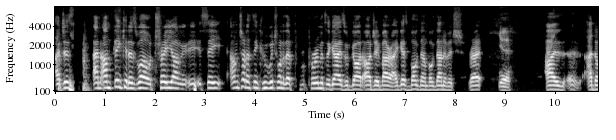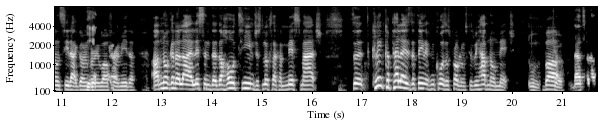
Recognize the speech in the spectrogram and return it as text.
I just and I'm thinking as well, Trae Young. Say I'm trying to think who which one of the perimeter guys would guard RJ Barrett. I guess Bogdan Bogdanovich, right? Yeah. I I don't see that going very well for him either. I'm not gonna lie. Listen, the, the whole team just looks like a mismatch. The Clint Capela is the thing that can cause us problems because we have no Mitch. Mm, But true. That's what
